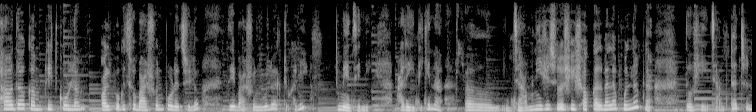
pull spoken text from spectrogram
খাওয়া দাওয়া কমপ্লিট করলাম, অল্প কিছু বাসন পড়েছিল যে বাসনগুলো একটুখানি মেজে নিই। আর এইদিকে না জাম নিয়ে এসেছিল সেই সকালবেলা বললাম না, তো সেই জামটার জন্য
